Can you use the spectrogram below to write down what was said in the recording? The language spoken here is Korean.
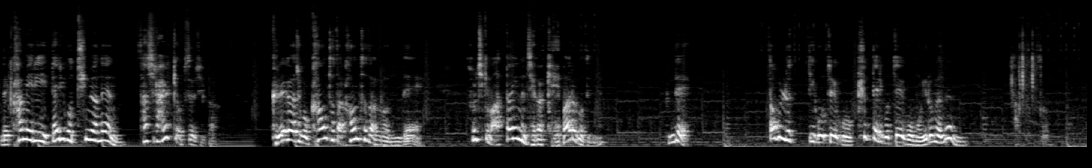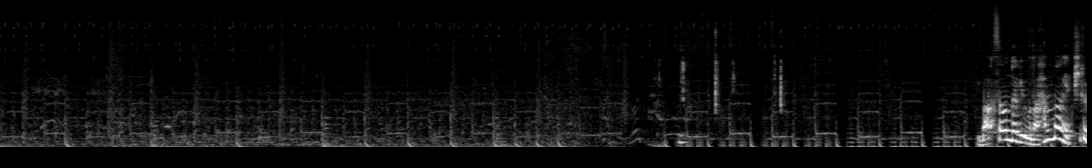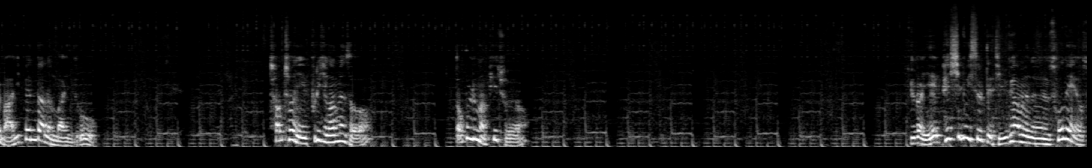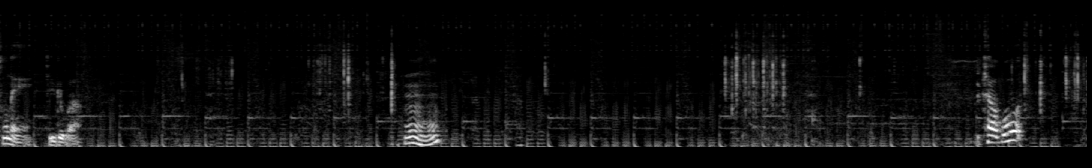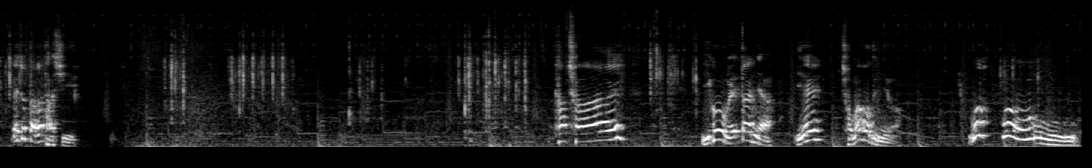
근데 카밀이 때리고 튀면은 사실 할 게 없어요, 제가. 그래가지고 카운터다, 카운터다 그러는데, 솔직히 맞다이는 제가 개바르거든요. 근데, W 뛰고 째고, Q 때리고 째고, 뭐 이러면은, 막 싸운다기보다 한 방에 피를 많이 뺀다는 마인드로 천천히 프리징 하면서 W만 피해줘요. 그러니까 얘 패시브 있을 때 딜교 하면은 손해예요, 손해. 딜교가. 음. 이렇게 하고 빼줬다가 다시. 탑차이. 이거 왜 땄냐? 얘 점하거든요. 와우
